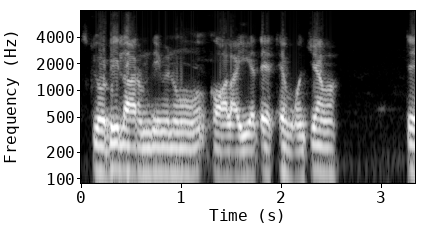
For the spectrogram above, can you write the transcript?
ਸਿਕਿਉਰਿਟੀ ਅਲਾਰਮ ਦੀ ਮੈਨੂੰ ਕਾਲ ਆਈ ਹੈ ਤੇ ਇੱਥੇ ਪਹੁੰਚਿਆ ਵਾਂ। ਤੇ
